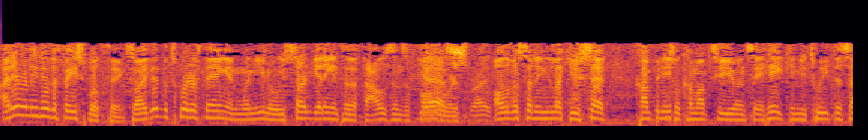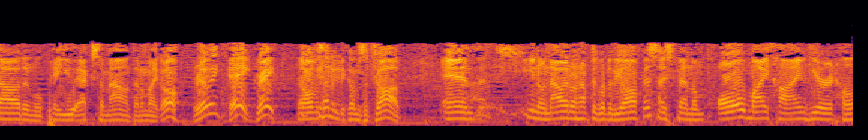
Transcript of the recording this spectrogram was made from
I didn't really do the Facebook thing, so I did the Twitter thing, and when you know we start getting into the thousands of Yes, followers, right. all of a sudden, like you said, companies will come up to you and say, "Hey, can you tweet this out, and we'll pay you X amount?" And I'm like, "Oh, really? Hey, great!" And all of a sudden, it becomes a job. And you know, now I don't have to go to the office. I spend all my time here at home.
